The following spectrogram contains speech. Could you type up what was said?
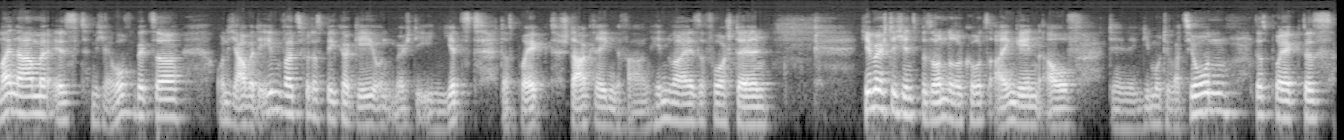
Mein Name ist Michael Hofenwitzer und ich arbeite ebenfalls für das BKG und möchte Ihnen jetzt das Projekt Starkregengefahren Hinweise vorstellen. Hier möchte ich insbesondere kurz eingehen auf die, Motivation des Projektes,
